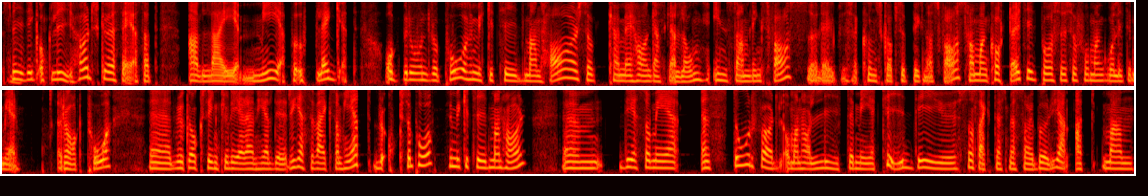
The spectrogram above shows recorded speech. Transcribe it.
smidig och lyhörd skulle jag säga så att alla är med på upplägget. Och beroende på hur mycket tid man har så kan man ha en ganska lång insamlingsfas eller kunskapsuppbyggnadsfas. Har man kortare tid på sig så får man gå lite mer rakt på. Eh, det brukar också inkludera en hel del reseverksamhet, det beror också på hur mycket tid man har. Ehm, det som är en stor fördel om man har lite mer tid, det är ju som sagt det som jag sa i början, att man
